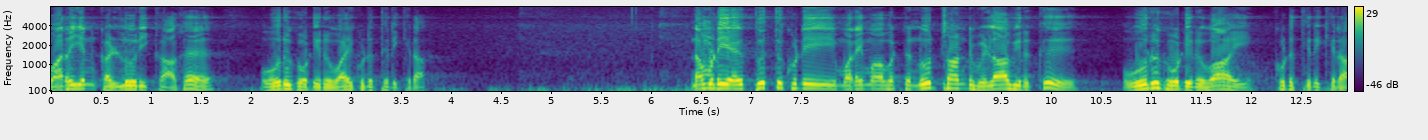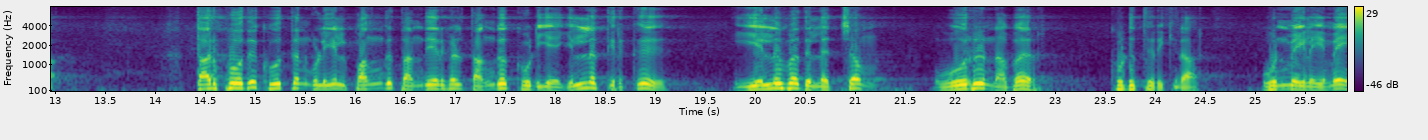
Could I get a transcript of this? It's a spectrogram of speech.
மறையன் கல்லூரிக்காக ஒரு கோடி ரூபாய் கொடுத்திருக்கிறார். நம்முடைய தூத்துக்குடி மறைமாவட்ட நூற்றாண்டு விழாவிற்கு ஒரு கோடி ரூபாய் கொடுத்திருக்கிறார். தற்போது கூத்தன்குழியில் பங்கு தந்தையர்கள் தங்கக்கூடிய இல்லத்திற்கு எழுபது லட்சம் ஒரு நபர் கொடுத்திருக்கிறார். உண்மையிலேயுமே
